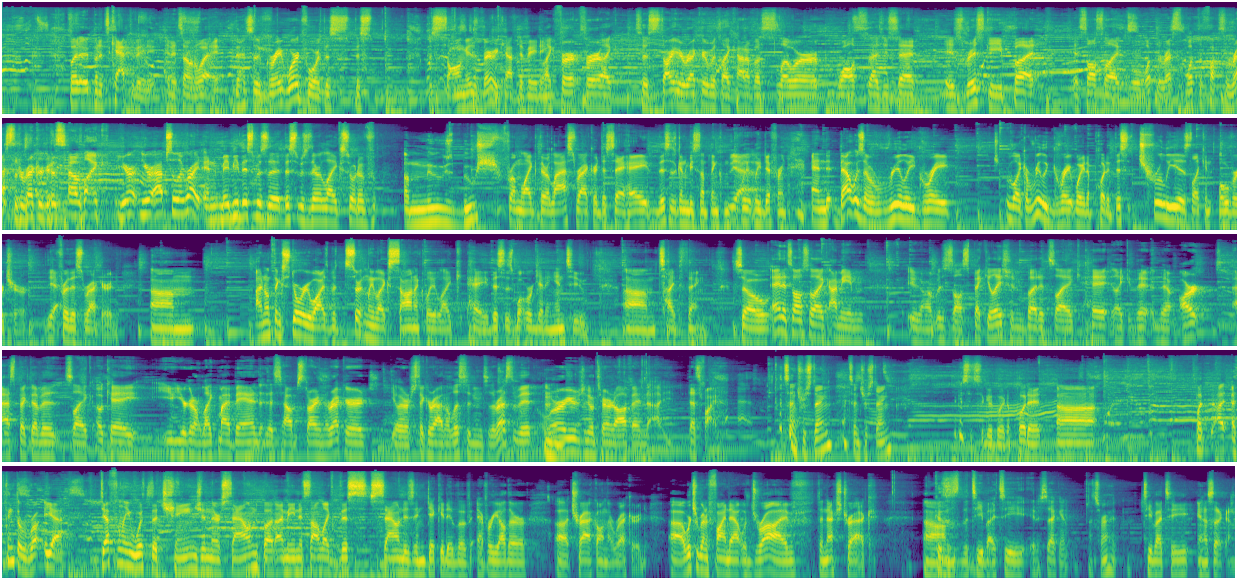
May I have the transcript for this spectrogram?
But it, but it's captivating in its own way. that's a great word for it. This this this song is very captivating. Like for for like to start your record with like kind of a slower waltz, as you said, is risky, but it's also like, well, what the rest? What the fuck's the rest of the record gonna sound like? You're you're absolutely right, and maybe this was the this was their like sort of amuse bouche from like their last record to say, hey, this is going to be something completely Yeah. different, and that was a really great, like a really great way to put it. This truly is like an overture Yeah. for this record. Um, I don't think story wise, but certainly like sonically, like, hey, this is what we're getting into, um, type thing. So And it's also like, I mean, you know, this is all speculation, but it's like, hey, like the the art aspect of it, it's like, okay, you- you're gonna like my band. That's how I'm starting the record. You're gonna stick around and listen to the rest of it, or you're just gonna turn it off, and uh, that's fine. That's interesting. That's interesting. I guess it's a good way to put it. Uh, but I, I think the yeah, definitely with the change in their sound. But I mean, it's not like this sound is indicative of every other uh, track on the record, uh, which we're going to find out with Drive, the next track. Because this is the T by T in a second. That's right, T by T in a second.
